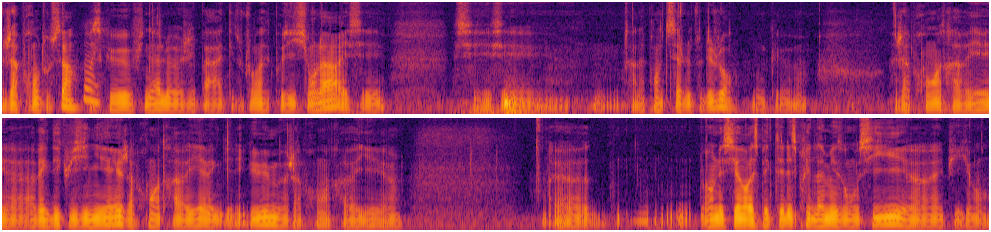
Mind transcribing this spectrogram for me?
j'apprends tout ça. Parce qu'au final, j'ai pas été toujours dans cette position-là. Et c'est, c'est, un apprentissage de tous les jours. Donc euh, j'apprends à travailler avec des cuisiniers, j'apprends à travailler avec des légumes, j'apprends à travailler euh, euh, en essayant de respecter l'esprit de la maison aussi. et puis en,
